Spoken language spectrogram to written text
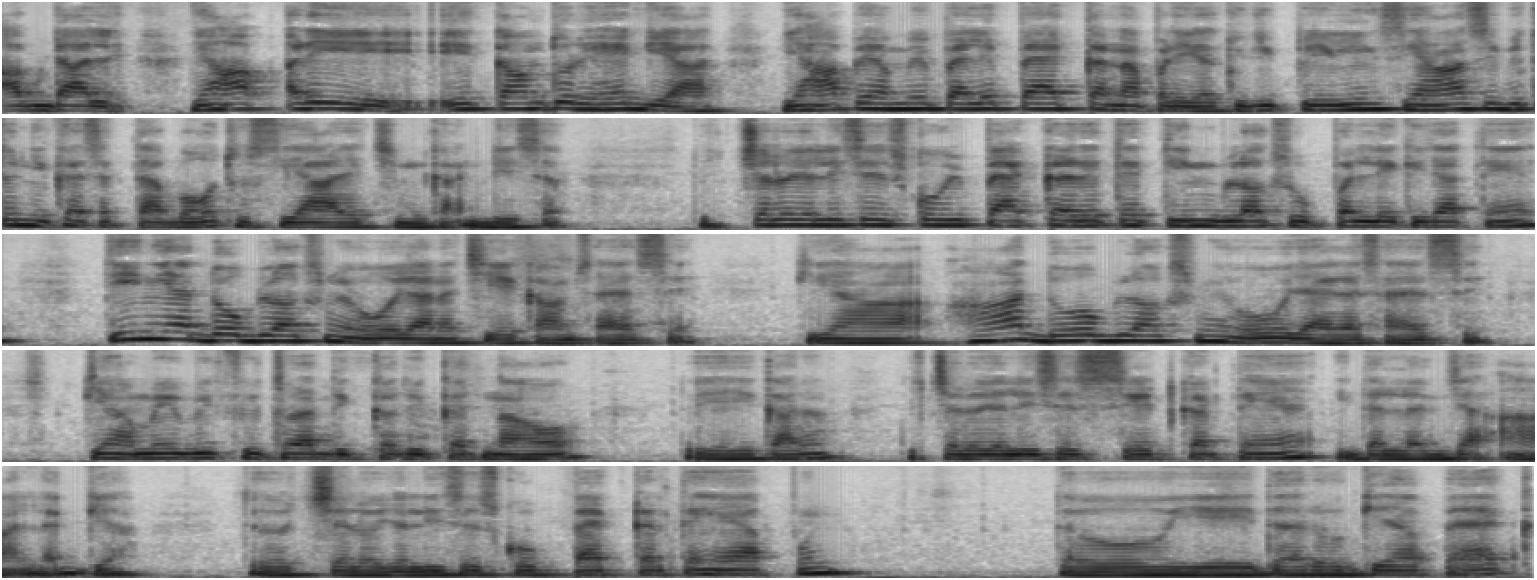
अब डाले, यहाँ, अरे, एक काम तो रह गया। यहाँ पे हमें पहले पैक करना पड़ेगा, क्योंकि प्रीलिंग्स यहाँ से भी तो निकल सकता है। बहुत होशियार है चिमकांडी सब। तो चलो जल्दी से इसको भी पैक कर देते हैं। तीन ब्लॉक्स ऊपर लेके जाते हैं। तीन या दो ब्लॉक्स में हो जाना चाहिए काम शायद से। कि हाँ हाँ दो ब्लॉक्स में हो जाएगा शायद से। कि हमें भी फिर थोड़ा दिक्कत विक्कत ना हो। तो यही कारण। तो चलो जल्दी से सेट करते हैं। इधर लग जा हाँ लग गया। तो चलो जल्दी से इसको पैक करते हैं अपन। तो ये इधर हो गया पैक,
